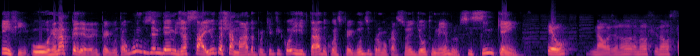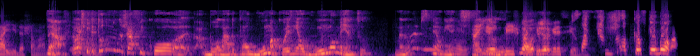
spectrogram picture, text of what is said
Enfim, o Renato Pereira ele pergunta: algum dos MDM já saiu da chamada porque ficou irritado com as perguntas e provocações de outro membro? Se sim, quem? Eu? Não, mas eu não, eu não, não saí da chamada. Não, eu acho que todo mundo já ficou bolado com alguma coisa em algum momento. Mas não é se tem alguém que Eu, saiu. eu fiz Não, eu- agressivo. Porque eu fiquei bolado.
